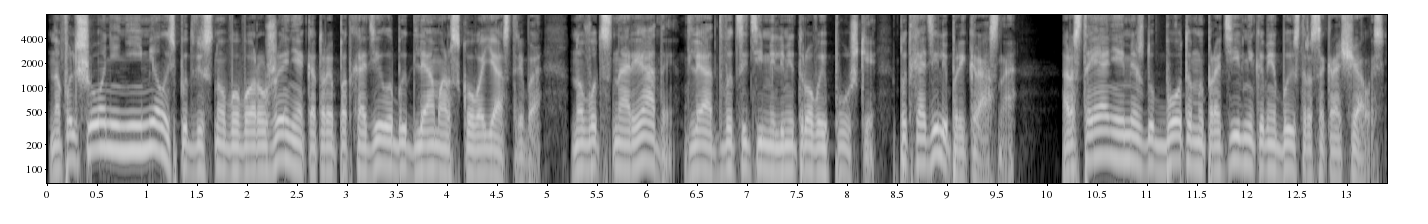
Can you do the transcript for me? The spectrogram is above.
На фальшионе не имелось подвесного вооружения, которое подходило бы для морского ястреба, но вот снаряды для 20-миллиметровой пушки подходили прекрасно. Расстояние между ботом и противниками быстро сокращалось.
